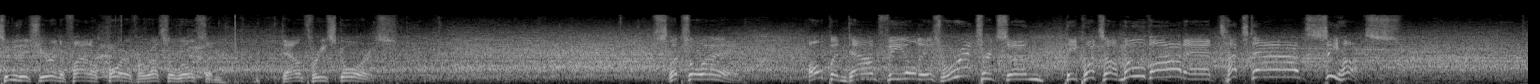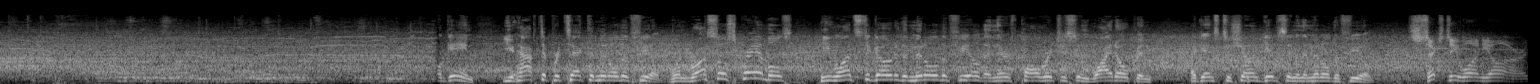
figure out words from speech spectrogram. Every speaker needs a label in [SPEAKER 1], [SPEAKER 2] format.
[SPEAKER 1] two this year in the final quarter for Russell Wilson. Down three scores. Slips away. Open downfield is Richardson. He puts a move on and touchdown Seahawks.
[SPEAKER 2] game. You have to protect the middle of the field. When Russell scrambles, he wants to go to the middle of the field, and there's Paul Richardson wide open against Tashaun Gipson in the middle of the field.
[SPEAKER 1] 61 yards.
